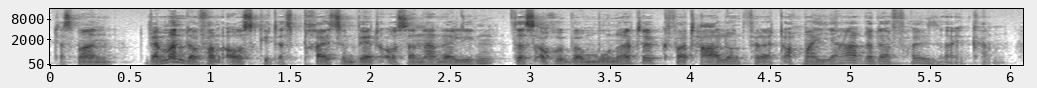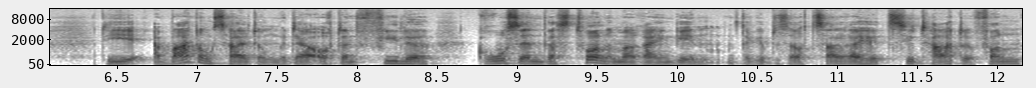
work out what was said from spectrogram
dass man, wenn man davon ausgeht, dass Preis und Wert auseinanderliegen, das auch über Monate, Quartale und vielleicht auch mal Jahre der Fall sein kann. Die Erwartungshaltung, mit der auch dann viele große Investoren immer reingehen, und da gibt es auch zahlreiche Zitate von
